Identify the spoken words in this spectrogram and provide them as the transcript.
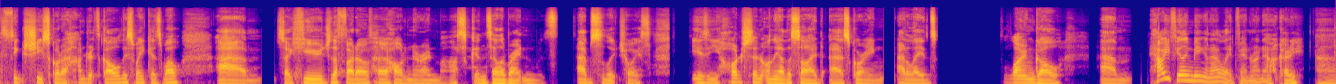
think she scored a hundredth goal this week as well. Um, so huge. The photo of her holding her own mask and celebrating was absolute choice. Izzy Hodgson on the other side, uh, scoring Adelaide's lone goal. Um, how are you feeling being an Adelaide fan right now, Cody? Um,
